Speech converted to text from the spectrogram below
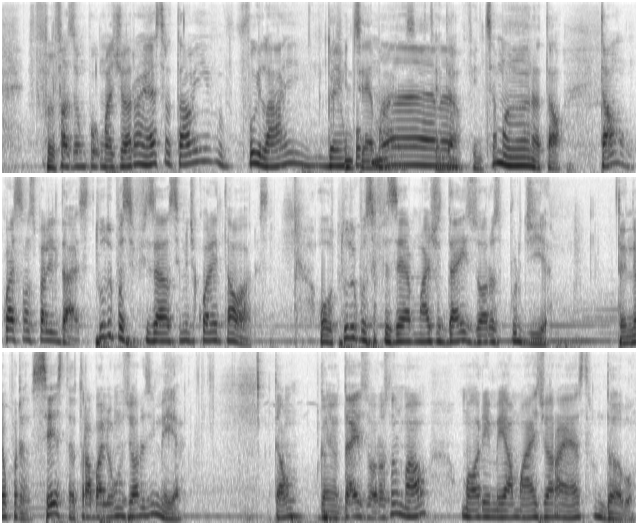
fui fazer um pouco mais de hora extra e tal, e fui lá e ganhei Fim um de pouco semana. mais. Entendeu? Fim de semana e tal. Então, quais são as penalidades? Tudo que você fizer acima de 40 horas. Ou tudo que você fizer mais de 10 horas por dia. Entendeu? Por exemplo, sexta eu trabalho 11 horas e meia. Então, ganho 10 horas normal, uma hora e meia a mais de hora extra, um double.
